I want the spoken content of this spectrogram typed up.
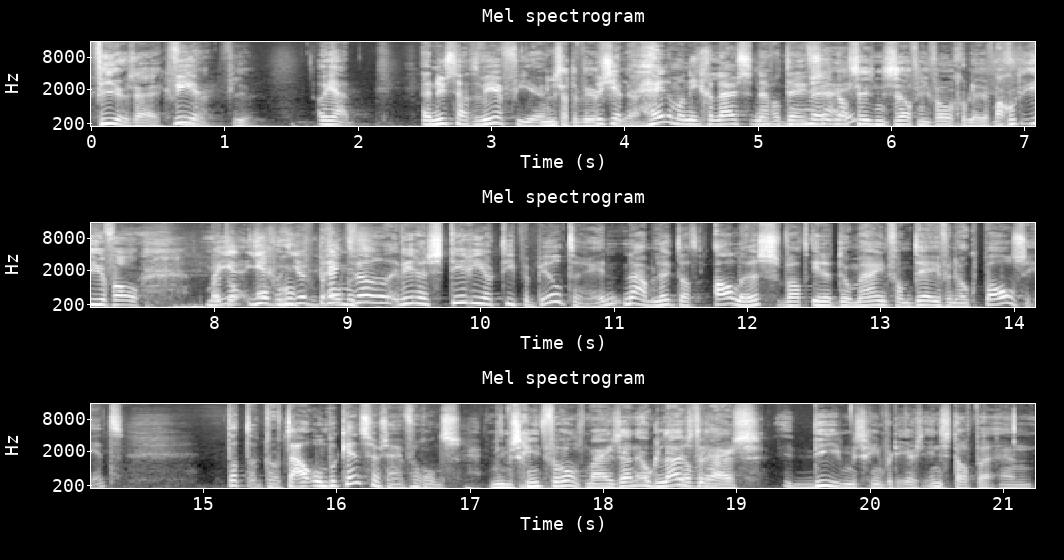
Vier, zei ik. Vier. Vier. Oh ja, en nu staat er weer vier. Nu staat er weer dus je vier, hebt ja. helemaal niet geluisterd naar wat Dave nee, zei. nog steeds op hetzelfde niveau gebleven. Maar goed, in ieder geval... maar je, je, je brengt het- wel weer een stereotype beeld erin. Namelijk dat alles wat in het domein van Dave en ook Paul zit... dat dat totaal onbekend zou zijn voor ons. Niet, misschien niet voor ons, maar er zijn ook luisteraars die misschien voor het eerst instappen. En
